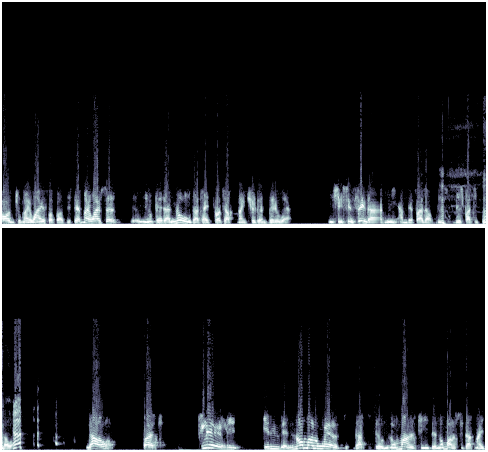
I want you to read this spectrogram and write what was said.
on to my wife about this. Then my wife said, "You better know that I brought up my children very well." She, she's saying that me, I'm the father of this this particular one. Now, but clearly, in the normal world, that the normality, the normalcy that my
